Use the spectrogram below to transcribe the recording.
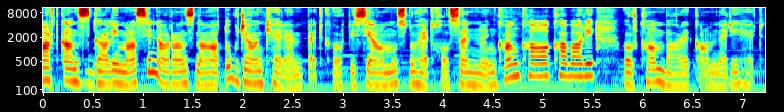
Մարդկանց զգալի մասին առանձնահատուկ ջանքեր են պետք, որpիսի ամուսնու հետ խոսեն նույնքան քաղաքավարի, որքան բարեկամների հետ։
